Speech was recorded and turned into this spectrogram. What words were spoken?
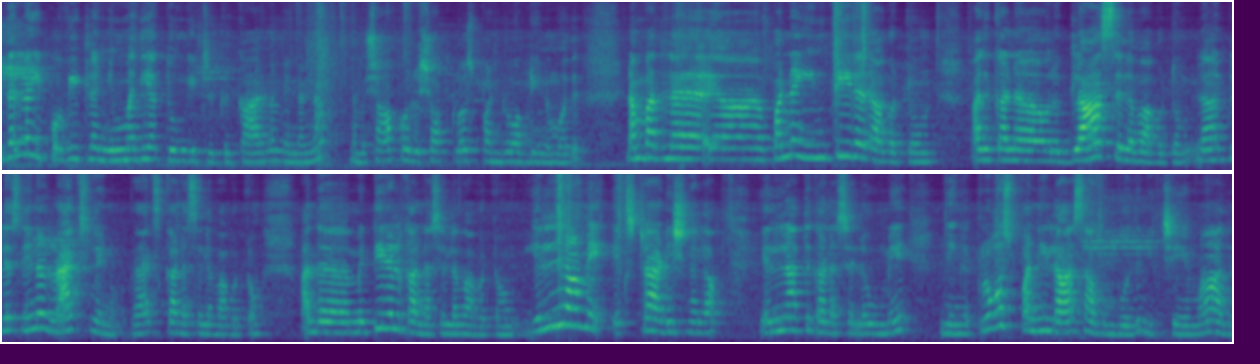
இதெல்லாம் இப்போ வீட்டில் நிம்மதியாக தூங்கிட்டு இருக்கு. காரணம் என்னென்னா நம்ம ஷாப் ஒரு ஷாப் க்ளோஸ் பண்ணுறோம் அப்படின்னும் போது நம்ம அதில் பண்ண இன்டீரியர் ஆகட்டும் அதுக்கான ஒரு கிளாஸ் செலவாகட்டும் ப்ளஸ் ஏன்னா ரேக்ஸ் வேணும். ரேக்ஸ்க்கான செலவாகட்டும் அந்த மெட்டீரியலுக்கான செலவாகட்டும் எல்லாமே எக்ஸ்ட்ரா அடிஷ்னலாக எல்லாத்துக்கான செலவுமே நீங்கள் க்ளோஸ் பண்ணி லாஸ் ஆகும்போது நிச்சயமாக அது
